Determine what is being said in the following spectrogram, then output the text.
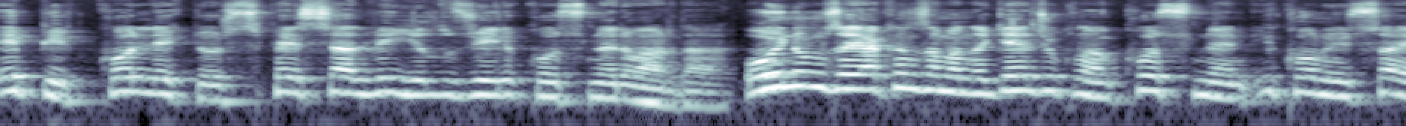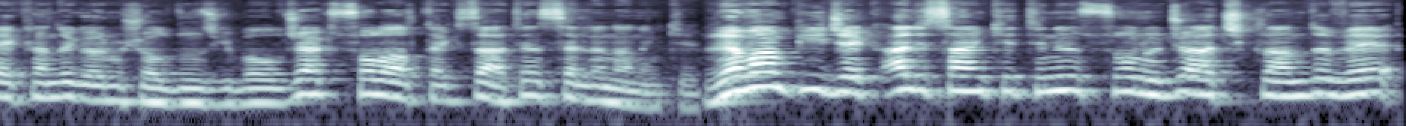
Epic, Collector, Spesyal ve Yıldız üyelik kostümleri var daha. Oyunumuza yakın zamanda gelecek olan kostümlerin ikonuysa ekranda görmüş olduğunuz gibi olacak. Sol alttaki zaten Selena'nınki. Revamp yiyecek Alice anketinin sonucu açıklandı ve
